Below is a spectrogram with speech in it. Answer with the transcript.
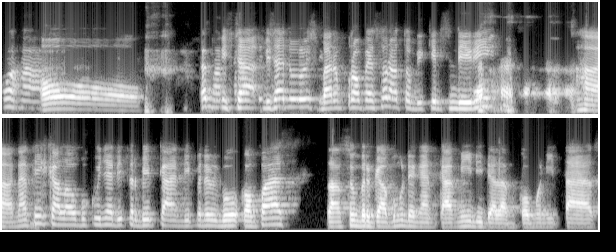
Wah. Oh. Kan bisa bisa nulis bareng profesor atau bikin sendiri. Nah, nanti kalau bukunya diterbitkan di penerbit buku Kompas, langsung bergabung dengan kami di dalam komunitas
